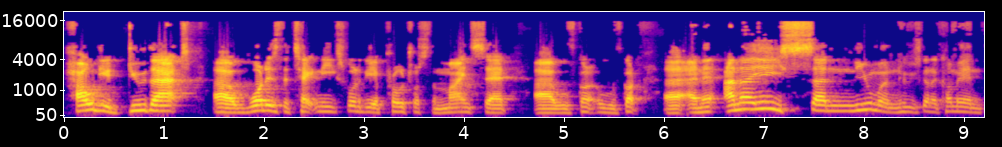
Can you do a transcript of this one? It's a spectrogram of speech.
how do you do that? Uh, what is the techniques? What are the approach? What's the mindset? Uh, we've got we've got uh, Anais Newman who's going to come in,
